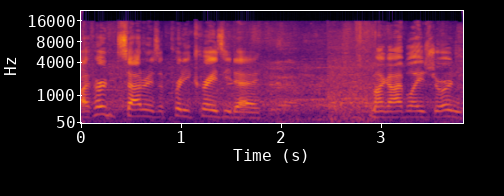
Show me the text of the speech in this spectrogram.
I've heard Saturday's a pretty crazy day. Yeah. My guy Blaze Jordan.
